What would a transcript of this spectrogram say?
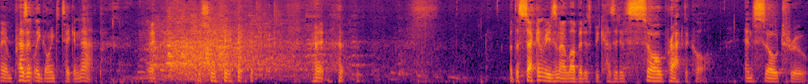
I am presently going to take a nap. Right? right? But the second reason I love it is because it is so practical and so true.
